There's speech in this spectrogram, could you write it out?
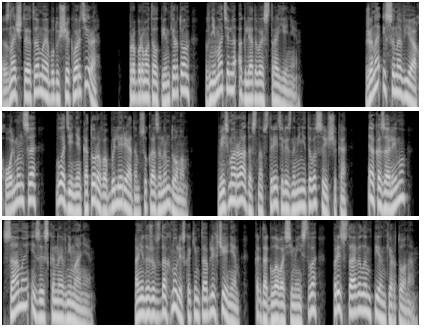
«Значит, это моя будущая квартира?» — пробормотал Пинкертон, внимательно оглядывая строение. Жена и сыновья Хольманса, владения которого были рядом с указанным домом, весьма радостно встретили знаменитого сыщика и оказали ему самое изысканное внимание. Они даже вздохнули с каким-то облегчением, когда глава семейства представил им Пинкертона.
